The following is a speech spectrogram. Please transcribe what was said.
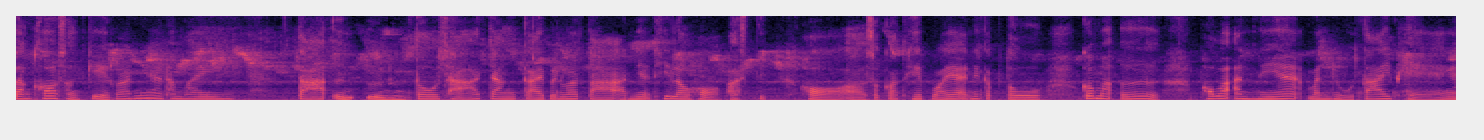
ตั้งข้อสังเกตว่าเนี่ยทำไมตาอื่นๆถึงโตช้าจังกลายเป็นว่าตาอันเนี้ยที่เราห่อพลาสติกห่ออสกอตเทปไว้อะอันนี้กับโตก็มาเออ เพราะว่าอันเนี้ยมันอยู่ใต้แผลไง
